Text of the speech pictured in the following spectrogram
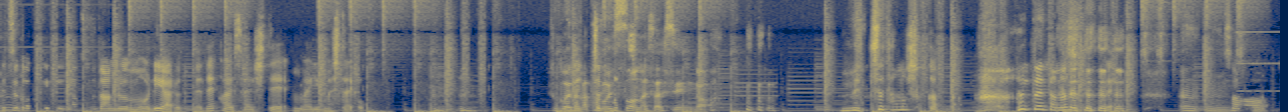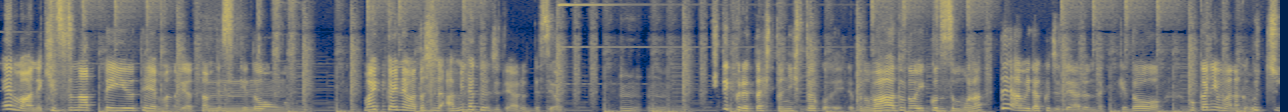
哲学的雑談ルームをリアルでね開催してまいりましたよ。うんうん、すごいなんか楽しそうな写真が。めっちゃ楽しかった。本当に楽しくて。うんうん、そうテーマはね「絆」っていうテーマでやったんですけど、毎回ね私網だくじでやるんですよ。うんうん、来てくれた人に一このワードを1個ずつもらって網だくじでやるんだけど他にはなんか宇宙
